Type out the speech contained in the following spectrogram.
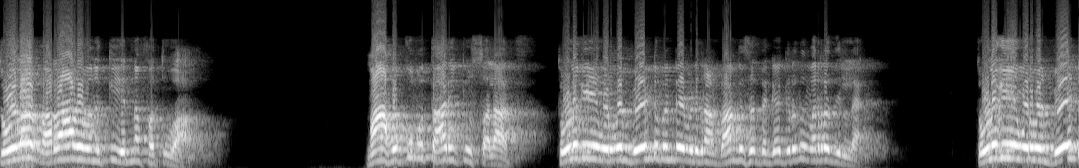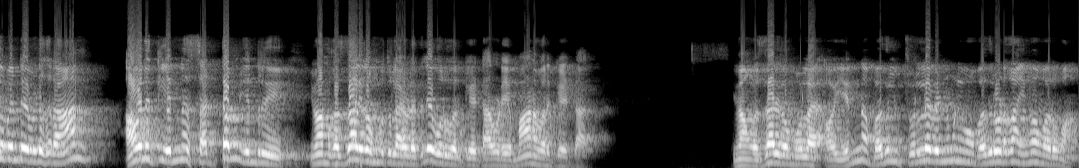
தொழ வராதவனுக்கு என்ன ஃபத்துவா மா ஹுக்குமு தாரிக்கு சலாத் தொழுகையை ஒருவன் வேண்டுமென்றே விடுகிறான். பாங்கு சத்தம் கேட்கிறது வர்றதில்லை. தொழுகையை ஒருவன் வேண்டும் என்றே விடுகிறான் அவனுக்கு என்ன சட்டம் என்று இமாம் ஹசாரி ரஹமத்துல்லா இடத்திலே ஒருவர் கேட்டார் அவருடைய மாணவர் கேட்டார். இமாம் ஹசாரி ரமோல அவன் என்ன பதில் சொல்ல வேண்டும்னு இவன் பதிலோட தான் இவன் வருவான்.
